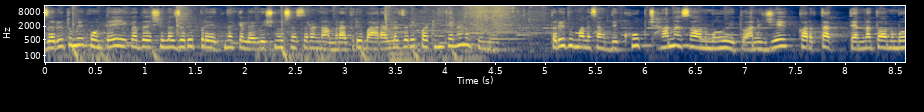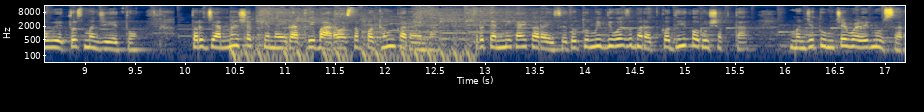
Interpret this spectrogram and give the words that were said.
जरी तुम्ही कोणत्याही एकादशीला जरी प्रयत्न केला विष्णू सहस्रनाम रात्री बाराला जरी पठण केलं ना तुम्ही तरी तुम्हाला सांगते खूप छान असा अनुभव येतो आणि जे करतात त्यांना तो अनुभव येतोच म्हणजे येतो. तर ज्यांना शक्य नाही रात्री बारा वाजता पठण करायला तर त्यांनी काय करायचं? तर तुम्ही दिवसभरात कधीही करू शकता. म्हणजे तुमच्या वेळेनुसार.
